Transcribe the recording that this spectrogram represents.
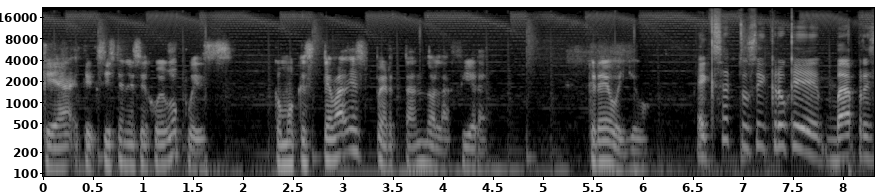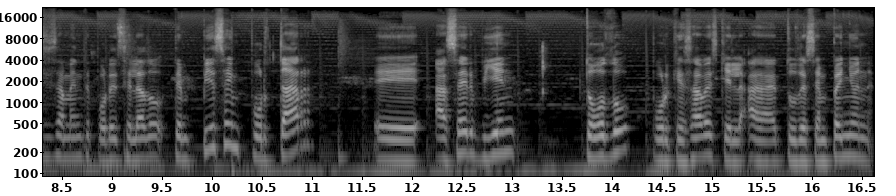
que, que existe en ese juego, pues como que te va despertando la fiera, creo yo. Exacto, sí, creo que va precisamente por ese lado. Te empieza a importar eh, hacer bien todo porque sabes que tu desempeño en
